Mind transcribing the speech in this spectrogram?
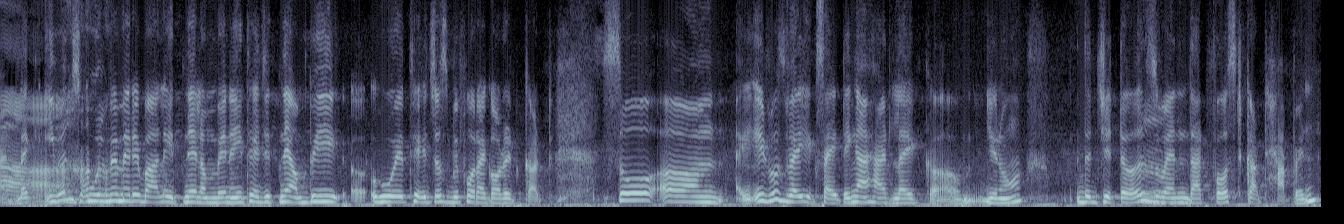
Yeah. like even school में मेरे बाल इतने लंबे नहीं थे जितने अभी uh, हुए थे just before I got it cut so um, it was very exciting I had like um, you know The jitters when that first cut happened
